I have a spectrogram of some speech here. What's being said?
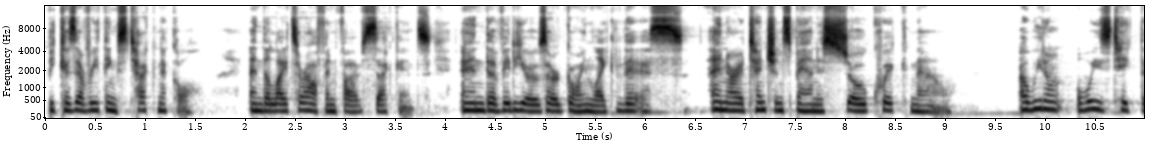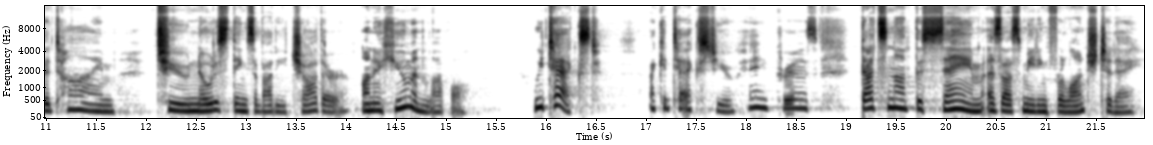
because everything's technical and the lights are off in five seconds and the videos are going like this and our attention span is so quick now. Uh, we don't always take the time to notice things about each other on a human level. We text. I could text you, hey, Chris. That's not the same as us meeting for lunch today.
